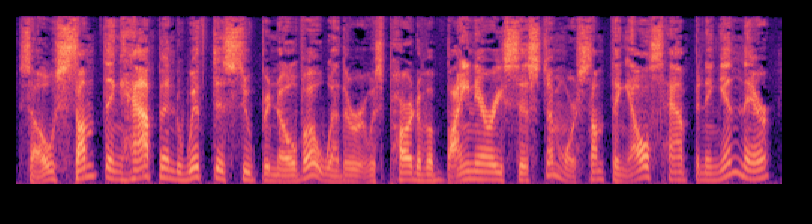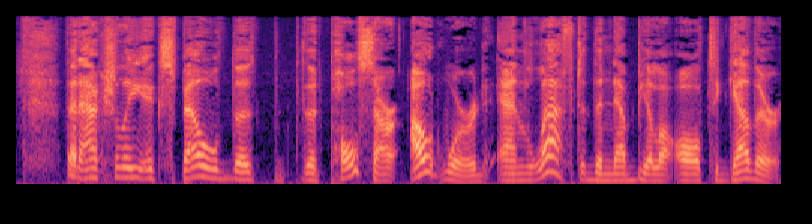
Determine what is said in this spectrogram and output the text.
So something happened with this supernova, whether it was part of a binary system or something else happening in there that actually expelled the the pulsar outward and left the nebula altogether.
